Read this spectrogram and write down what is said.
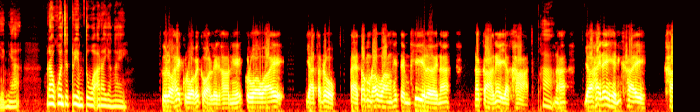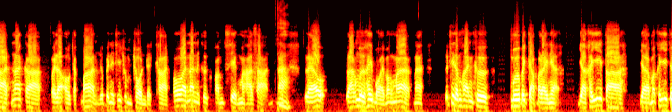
อย่างเงี้ย เราควรจะเตรียมตัวอะไรยังไง คือเราให้กลัวไว้ก่อนเลยคราวนี้ กลัวไว้อย่าตระหนกแต่ต้องระวังให้เต็มที่เลยนะ หน้ากากเนี่ยอย่าขาดค่ะนะฮะอย่าให้ได้เห็นใครขาดหน้ากากเวลาออกจากบ้านหรือเป็นในที่ชุมชนเด็ดขาด เพราะว่านั่นคือความเสี่ยงมหาศาลนะค่ะแล้วล้างมือให้บ่อยมากๆนะและที่สำคัญคือมือไปจับอะไรเนี่ย อย่าขยี้ตา อย่ามาขยี้จ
